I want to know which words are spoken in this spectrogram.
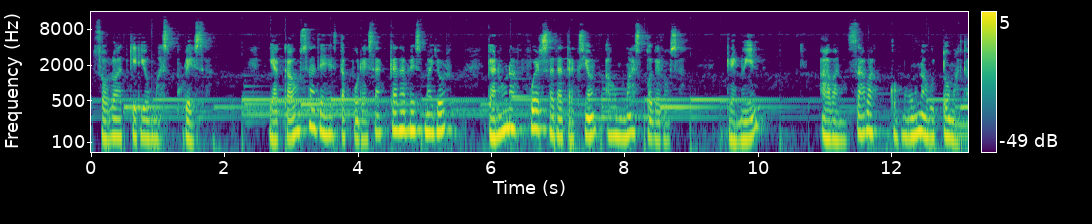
solo adquirió más pureza, y a causa de esta pureza cada vez mayor, ganó una fuerza de atracción aún más poderosa. Grenouille avanzaba como un autómata.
